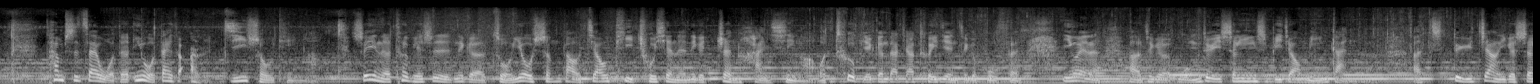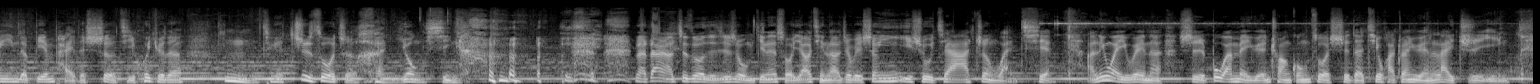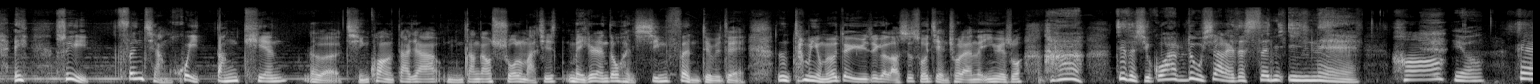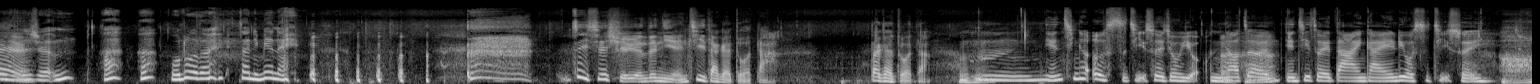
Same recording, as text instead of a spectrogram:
他们是在我的，因为我戴着耳机收听啊，所以呢，特别是那个左右声道交替出现的那个震撼性啊，我特别跟大家推荐这个部分，因为呢，啊，这个我们对于声音是比较敏感的啊，对于这样一个声音的编排的设计，会觉得，嗯，这个制作者很用心。谢谢。那当然，制作者就是我们今天所邀请到这位声音艺术家郑婉倩啊，另外一位呢是不完美原创工作室的企划专员赖之莹。哎，所以分享会当天那个情况，大家你们刚刚说了嘛，其实每个人都很兴奋，对不对？那他们有没有对于这个老师所剪出来的音乐说啊，这个是瓜录下来的声音呢？哈，有，我就觉得嗯啊啊，我录的东西在里面呢。这些学员的年纪大概多大？大概多大？嗯，年轻二十几岁就有，你知道这年纪最大应该六十几岁，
